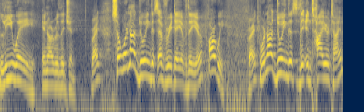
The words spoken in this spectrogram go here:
leeway in our religion right? So we're not doing this every day of the year, are we? Right? We're not doing this the entire time.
